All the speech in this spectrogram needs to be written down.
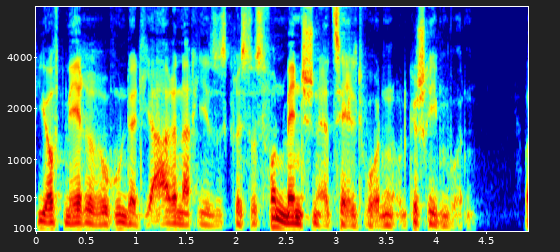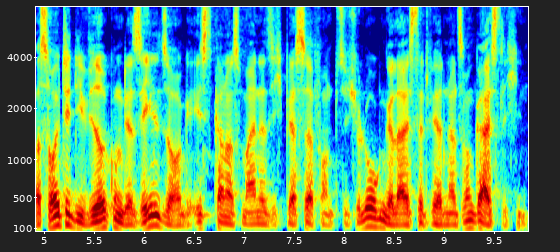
die oft mehrere hundert Jahre nach Jesus Christus von Menschen erzählt wurden und geschrieben wurden. Was heute die Wirkung der Seelsorge ist, kann aus meiner Sicht besser von Psychologen geleistet werden als von Geistlichen.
